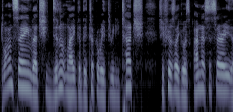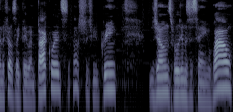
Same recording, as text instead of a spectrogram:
Dawn saying that she didn't like that they took away 3D touch. She feels like it was unnecessary and it feels like they went backwards. Oh, she's agreeing. Jones Williams is saying, wow.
